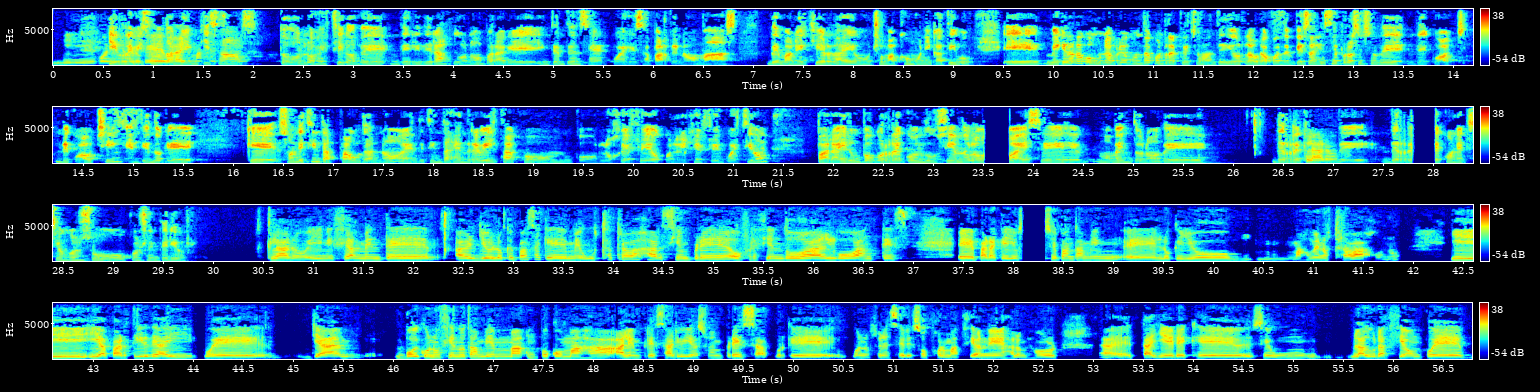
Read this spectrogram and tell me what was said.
Y, bueno, y revisando también quizás todos los estilos de, liderazgo, ¿no? Para que intenten ser, pues, esa parte, ¿no? Más de mano izquierda y mucho más comunicativo. Eh, me he quedado con una pregunta con respecto a lo anterior, Laura. Cuando empiezas ese proceso de, de, de coaching, entiendo que, que son distintas pautas, ¿no? En distintas entrevistas con, con los jefes o con el jefe en cuestión para ir un poco reconduciéndolo a ese momento, ¿no? De, de, de reconexión con su, con su interior. Claro, inicialmente, a ver, yo lo que pasa es que me gusta trabajar siempre ofreciendo algo antes eh, para que ellos sepan también eh, lo que yo más o menos trabajo, ¿no? Y, a partir de ahí, pues ya voy conociendo también más, un poco más al empresario y a su empresa, porque, bueno, suelen ser esas formaciones, a lo mejor eh, talleres que según la duración, pues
